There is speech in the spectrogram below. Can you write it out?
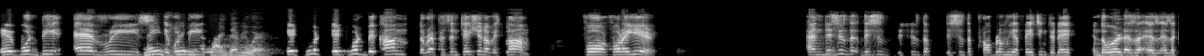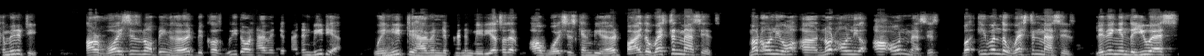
It would be every, Mainstream it would be headlines everywhere. It would, it would become the representation of Islam for for a year. And this is the this is this is the this is the problem we are facing today in the world as a as, as a community. Our voice is not being heard because we don't have independent media. We yeah. need to have independent media so that our voices can be heard by the western masses. Not only uh, not only our own masses but even the western masses living in the us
